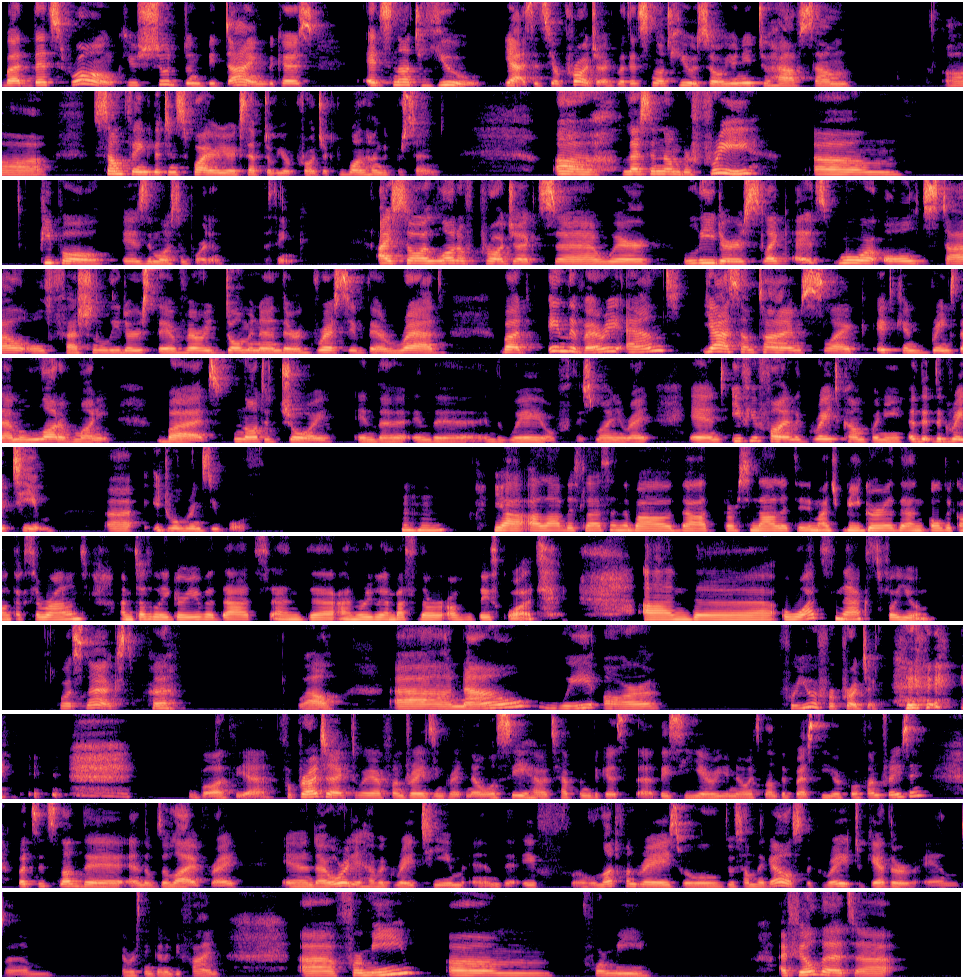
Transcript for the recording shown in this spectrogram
But that's wrong. You shouldn't be dying because it's not you. Yes, it's your project, but it's not you. So you need to have some uh, something that inspire you except of your project 100% uh, lesson number three um, people is the most important thing. I saw a lot of projects uh, where leaders like it's more old style old fashioned leaders. They're very dominant they're aggressive they're red. But in the very end yeah, sometimes like it can brings them a lot of money, but not a joy in the in the in the way of this money, right? And if you find a great company, uh, the, the, great team, uh, it will brings you both. Mm-hmm. Yeah, I love this lesson about that personality much bigger than all the contacts around. I'm totally agree with that, and uh, I'm really ambassador of this quote. And uh, what's next for you? What's next? well, uh, now we are for you or for project. Both, yeah. For project, we are fundraising right now. We'll see how it's happened because uh, this year, you know, it's not the best year for fundraising, but it's not the end of the life, right? And I already have a great team. And if we will not fundraise, we will do something else. The great together, and um, everything gonna be fine. Uh, for me, Um, for me, I feel that uh,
